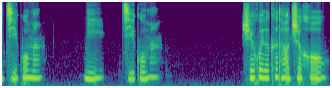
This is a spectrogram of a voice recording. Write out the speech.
你急过吗？你急过吗？学会了客套之后，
